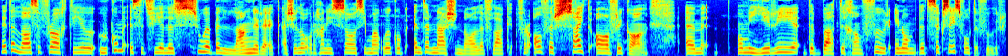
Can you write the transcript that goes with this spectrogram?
Net 'n laaste vraag te jou, hoekom is dit vir julle so belangrik as julle organisasie maar ook op internasionale vlak, veral vir Suid-Afrika, um, om hierdie debat te gaan voer en om dit suksesvol te voer?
